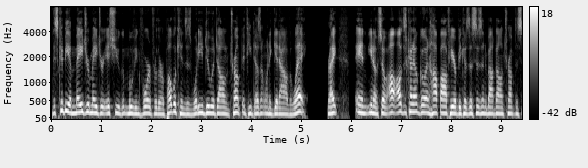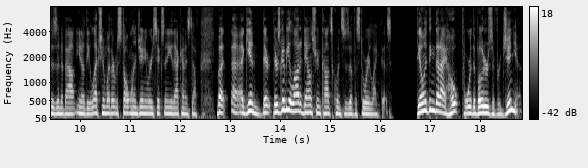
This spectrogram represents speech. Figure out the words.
This could be a major, major issue moving forward for the Republicans is what do you do with Donald Trump if he doesn't want to get out of the way? Right. And, you know, so I'll, I'll just kind of go and hop off here because this isn't about Donald Trump. This isn't about, you know, the election, whether it was stolen January 6th, any of that kind of stuff. But uh, again, there, there's going to be a lot of downstream consequences of a story like this. The only thing that I hope for the voters of Virginia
